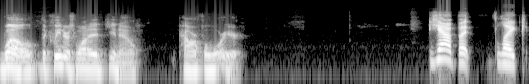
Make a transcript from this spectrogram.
Well, the cleaners wanted, you know, powerful warrior. Yeah, but like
